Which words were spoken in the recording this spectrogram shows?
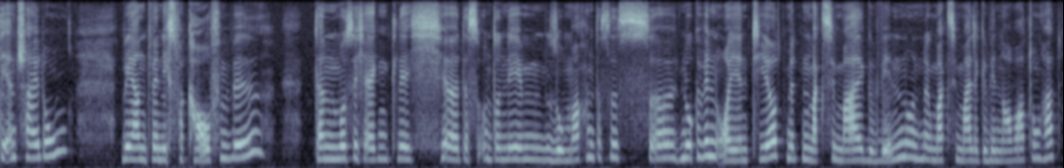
die Entscheidung. Während wenn ich es verkaufen will, dann muss ich eigentlich äh, das Unternehmen so machen, dass es äh, nur gewinnorientiert mit einem Maximalgewinn und eine maximale Gewinnerwartung hat,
